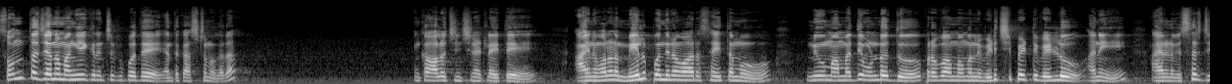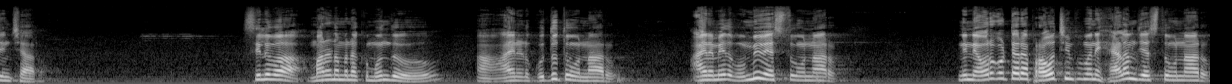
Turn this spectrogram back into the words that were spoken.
సొంత జనం అంగీకరించకపోతే ఎంత కష్టమో కదా? ఇంకా ఆలోచించినట్లయితే ఆయన వలన మేలు పొందిన వారు సైతము నువ్వు మా మధ్య ఉండొద్దు ప్రభా మమ్మల్ని విడిచిపెట్టి వెళ్ళు అని ఆయనను విసర్జించారు. శిలువ మరణమునకు ముందు ఆయనను గుద్దుతూ ఉన్నారు. ఆయన మీద ఉమ్మి వేస్తూ ఉన్నారు. నిన్ను ఎవరు కొట్టారో ప్రవచింపమని హేళన చేస్తూ ఉన్నారు.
